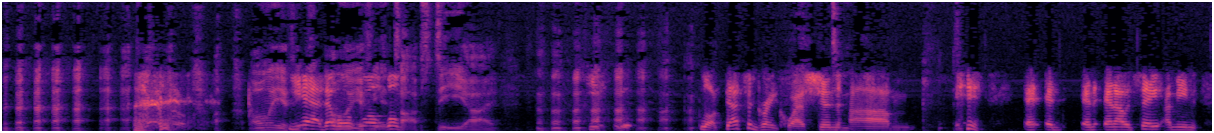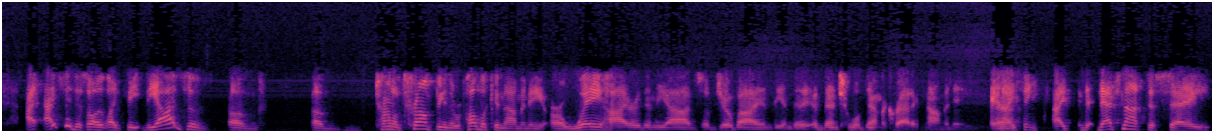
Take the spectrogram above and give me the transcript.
only if he, that only well, if he well, tops DEI. look, that's a great question, um, and, and and I would say, I mean I, I say this all like the, the odds of, of of Donald Trump being the Republican nominee are way higher than the odds of Joe Biden being the eventual Democratic nominee. And I think I, that's not to say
